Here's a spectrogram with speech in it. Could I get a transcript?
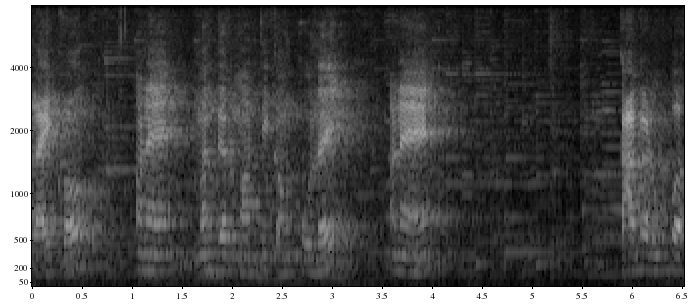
રાખ્યો. અને મંદિરમાંથી કંકુ લઈ અને કાગળ ઉપર,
